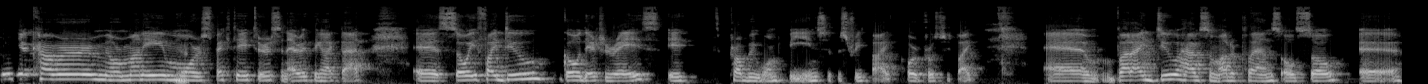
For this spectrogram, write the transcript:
media cover, more money, more spectators, and everything like that. Uh, so if I do go there to race, it probably won't be in Super Street Bike or Pro Street Bike. Um, but I do have some other plans also uh,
